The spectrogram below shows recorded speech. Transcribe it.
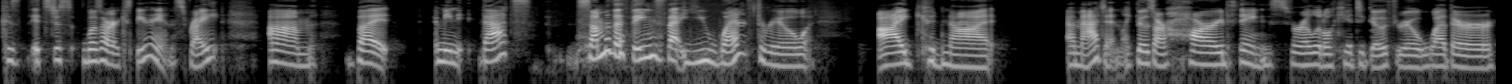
because it's just was our experience, right? Um, but I mean, that's some of the things that you went through, I could not imagine. Like, those are hard things for a little kid to go through, whether,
